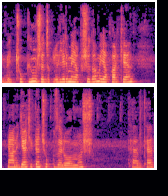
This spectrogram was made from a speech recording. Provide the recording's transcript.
Evet çok yumuşacık ellerime yapışıyordu ama yaparken yani gerçekten çok güzel olmuş. Tel tel.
